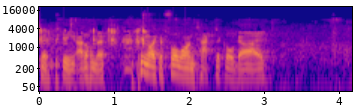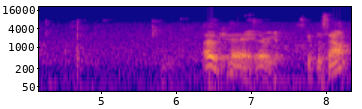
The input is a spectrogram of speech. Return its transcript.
being, I don't know, being like a full-on tactical guy. Okay, there we go. Let's get this out.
